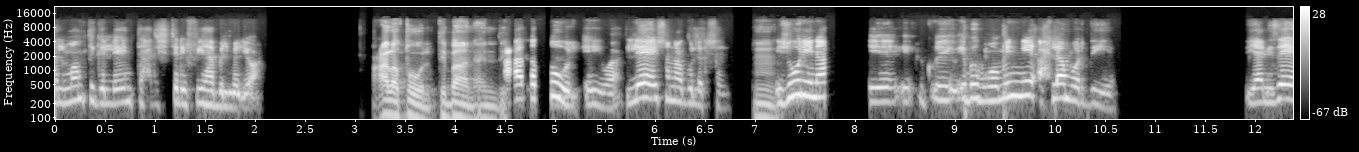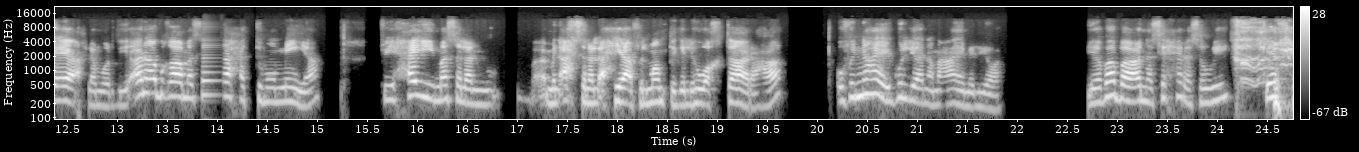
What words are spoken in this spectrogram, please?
المنطقة اللي أنت حتشتري فيها بالمليون. على طول تبان عندي. على طول أيوة. ليش؟ أنا أقول لك شيء. يجوني ناس يبغوا مني أحلام وردية. يعني زي إيه أحلام وردية. أنا أبغى مساحة 800 في حي مثلا من أحسن الأحياء في المنطقة اللي هو اختارها. وفي النهاية يقول لي أنا معايا مليون. يا بابا أنا سحر أسويه؟ كيف؟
